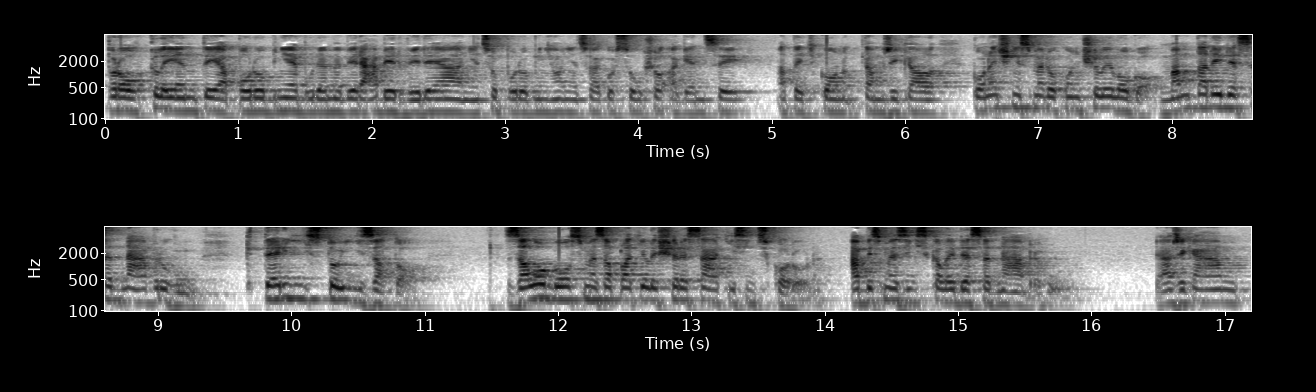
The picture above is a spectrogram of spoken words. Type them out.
pro klienty a podobně, budeme vyrábět videa, něco podobného, něco jako social agency a teď tam říkal, konečně jsme dokončili logo. Mám tady 10 návrhů, který stojí za to. Za logo jsme zaplatili 60 tisíc korun, aby jsme získali 10 návrhů. Já říkám,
